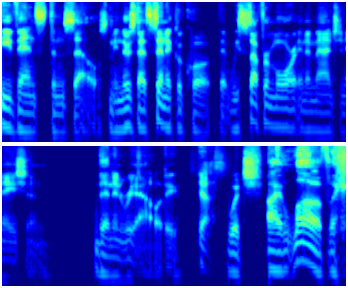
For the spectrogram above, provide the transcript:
events themselves. I mean, there's that Seneca quote that we suffer more in imagination than in reality, Yes, which I love. Like,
